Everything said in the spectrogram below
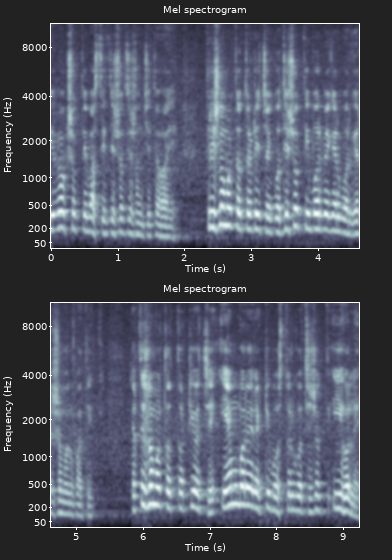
বিভব শক্তি বা স্থিতিশক্তি সঞ্চিত হয়। ত্রিশ নম্বর তথ্যটি হচ্ছে, গতিশক্তি বর্বেগের বর্গের সমানুপাতিক। একত্রিশ নম্বর তথ্যটি হচ্ছে, এম বরের একটি বস্তুর গতিশক্তি ই হলে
